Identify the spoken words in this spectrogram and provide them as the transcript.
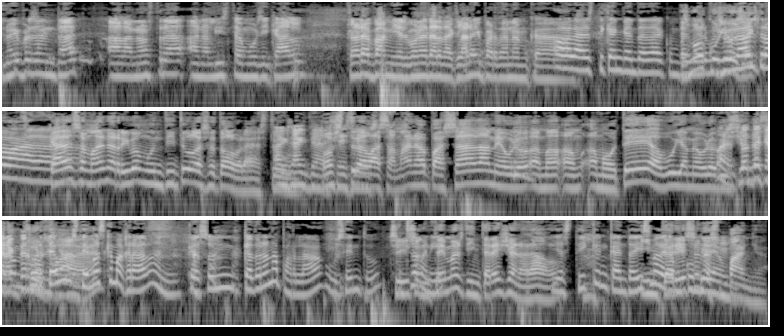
No he presentat a la nostra analista musical, Clara Pàmies. Bona tarda, Clara, i perdona'm que... Hola, estic encantada de És molt acompanyar-vos curiós, una eh? altra vegada. Cada setmana arriba amb un títol a sota el braç, tu. Exacte, sí, Ostres, sí. la setmana passada amb, Euro, amb, amb, amb OT, avui amb Eurovisió... Bueno, tot de no sé com caràcter Porteu musical, uns eh? temes que m'agraden, que, són, que donen a parlar, ho sento. Sí, de són venir. temes d'interès general. I estic encantadíssima de que em Interessen convideu. Espanya.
